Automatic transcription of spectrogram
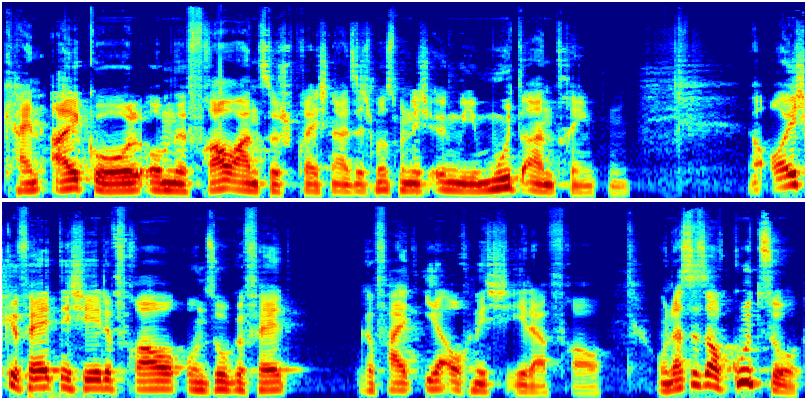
kein Alkohol, um eine Frau anzusprechen. Also ich muss mir nicht irgendwie Mut antrinken. Ja, euch gefällt nicht jede Frau und so gefällt, gefällt ihr auch nicht jeder Frau. Und das ist auch gut so.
